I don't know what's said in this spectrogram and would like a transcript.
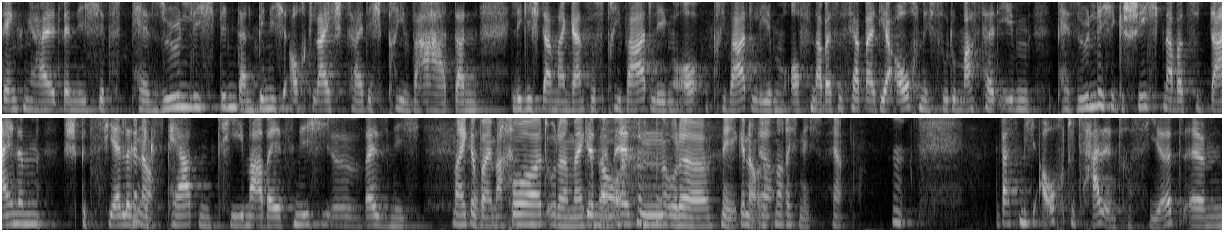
denken halt, wenn ich jetzt persönlich bin, dann bin ich auch gleichzeitig privat, dann lege ich da mein ganzes Privatleben, Privatleben offen. Aber es ist ja bei dir auch nicht so. Du machst halt eben persönliche Geschichten, aber zu deinem speziellen genau. Expertenthema, aber jetzt nicht, äh, weiß ich nicht. Maike beim macht. Sport oder Maike genau. beim Essen oder, nee, genau, ja. das mache ich nicht, ja. Hm was mich auch total interessiert, ähm,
